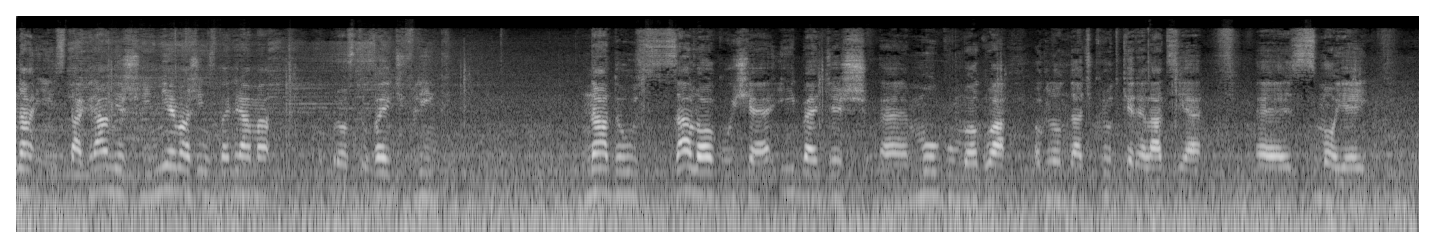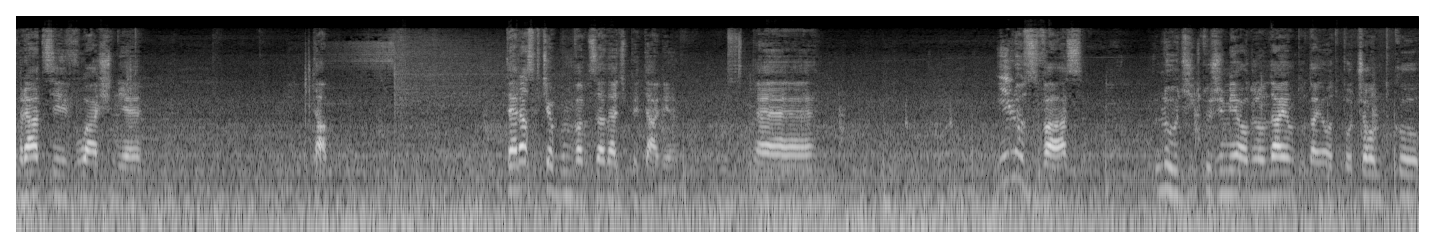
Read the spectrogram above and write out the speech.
na Instagram. Jeśli nie masz Instagrama, po prostu wejdź w link na dół, zaloguj się i będziesz e, mógł, mogła oglądać krótkie relacje e, z mojej pracy właśnie tam. Teraz chciałbym Wam zadać pytanie. E, ilu z Was, ludzi, którzy mnie oglądają tutaj od początku,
